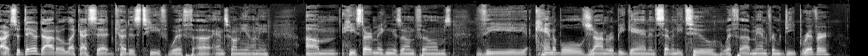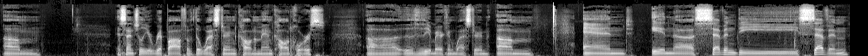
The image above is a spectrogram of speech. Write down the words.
all right. So Deodato, like I said, cut his teeth with uh, Antonioni. Um, he started making his own films. The cannibal genre began in '72 with a Man from Deep River, um, essentially a ripoff of the western called A Man Called Horse, uh, the American western. Um, and in uh, 77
